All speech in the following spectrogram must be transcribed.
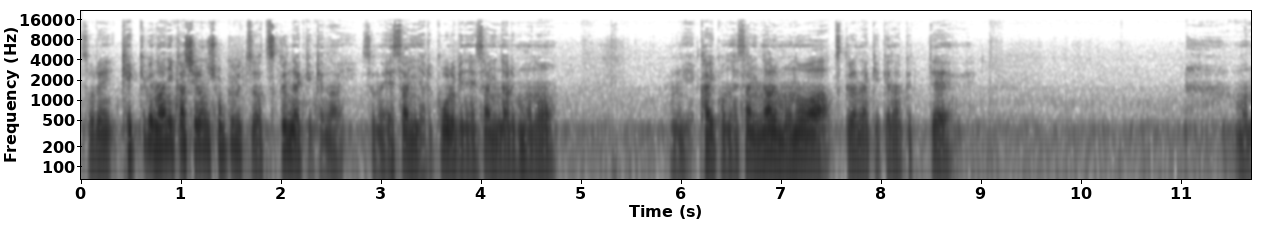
それ結局何かしらの植物は作んなきゃいけないその餌になるコオロギの餌になるもの蚕の餌になるものは作らなきゃいけなくって、まあ、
